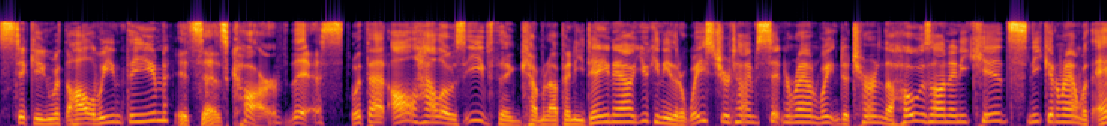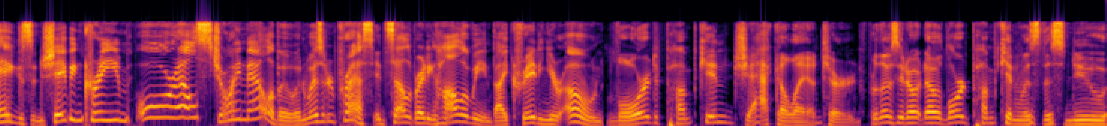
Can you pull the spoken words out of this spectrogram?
Sticking with the Halloween theme, it says carve this. With that All Hallows Eve thing coming up any day now, you can either waste your time sitting around waiting to turn the hose on any kids, sneaking around with eggs and shaving cream, or else join Malibu and Wizard Press in celebrating Halloween by creating your own Lord Pumpkin Jack o' Lantern. For those who don't know, Lord Pumpkin was this new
